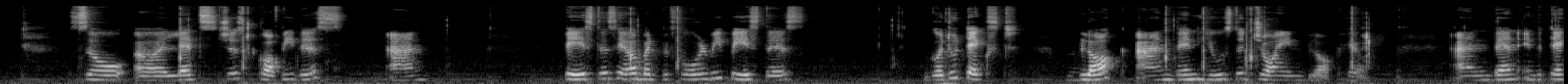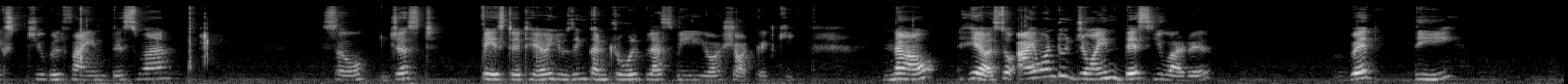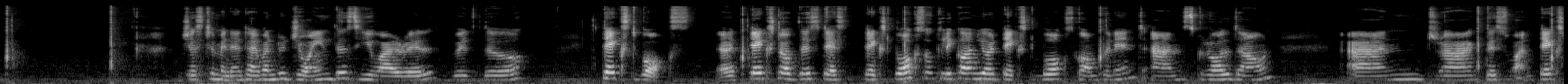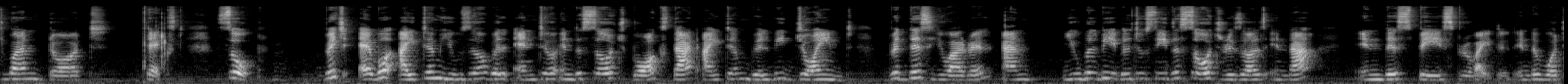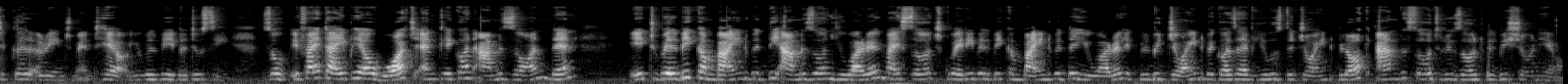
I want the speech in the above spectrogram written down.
So uh, let's just copy this and paste this here. But before we paste this, go to text block and then use the join block here and then in the text you will find this one. So just paste it here using control plus V your shortcut key. Now here so I want to join this URL with the just a minute I want to join this URL with the text box uh, text of this text text box. So click on your text box component and scroll down and drag this one. Text one dot text. So whichever item user will enter in the search box that item will be joined with this url and you will be able to see the search results in the in this space provided in the vertical arrangement here. You will be able to see. So if i type here watch and click on amazon then it will be combined with the Amazon URL. My search query will be combined with the URL. It will be joined because I've used the joined block and the search result will be shown here.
